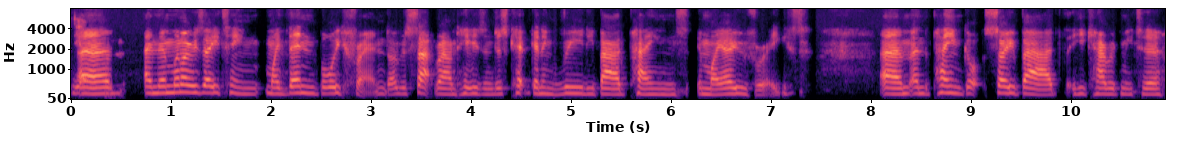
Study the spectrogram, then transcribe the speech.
Yeah. Um, and then when I was 18, my then boyfriend, I was sat around his and just kept getting really bad pains in my ovaries. Um, and the pain got so bad that he carried me to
